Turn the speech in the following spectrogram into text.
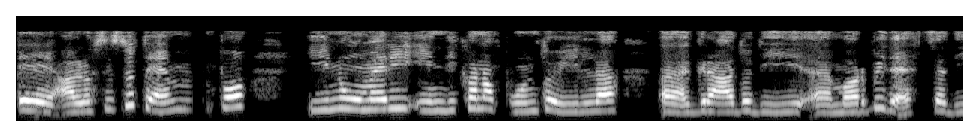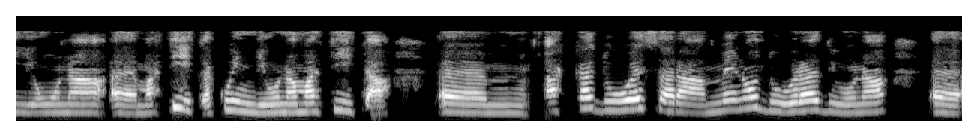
E allo stesso tempo i numeri indicano appunto il eh, grado di eh, morbidezza di una eh, matita, quindi una matita ehm, H2 sarà meno dura di una eh,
